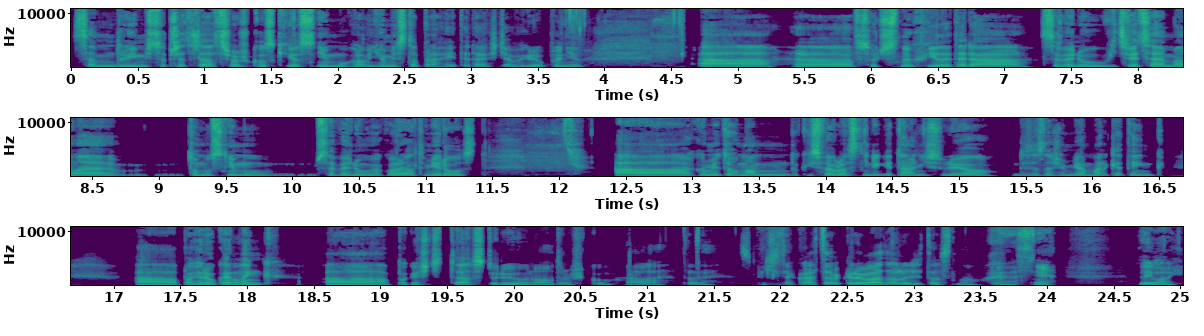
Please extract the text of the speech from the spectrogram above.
jsem druhý místo předseda středoškolského sněmu hlavního města Prahy, teda ještě abych doplnil. A uh, v současné chvíli teda se věnu víc věcem, ale tomu sněmu se věnu jako relativně dost. A kromě toho mám takový své vlastní digitální studio, kde se snažím dělat marketing a pak hraju curling a pak ještě teda studiu, no, trošku, ale to je spíš taková celková záležitost, no. Jasně. Zajímavý.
